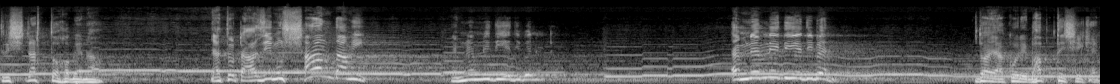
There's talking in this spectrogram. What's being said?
তৃষ্ণার্ত হবে না। এতটা আজিমুসান দামি। এমনি এমনি দিয়ে দিবেন এটা। এমনি এমনি দিয়ে দিবেন। দয়া করে ভাবতে শেখেন।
